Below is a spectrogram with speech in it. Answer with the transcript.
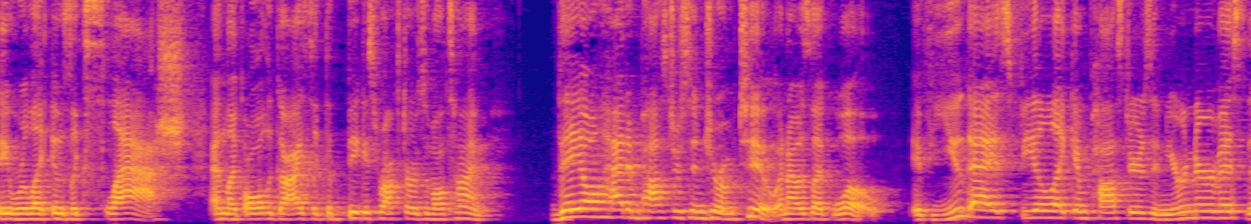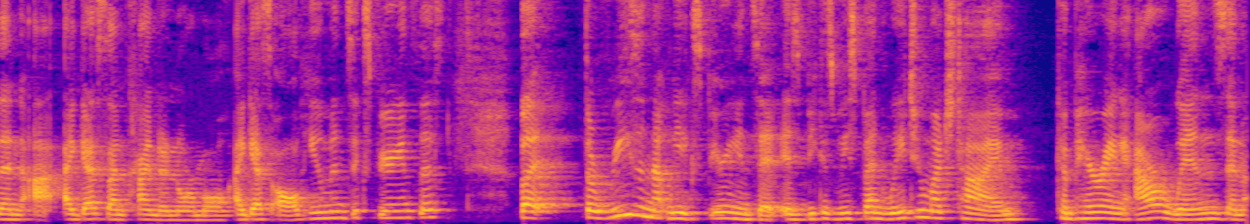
they were like, it was like Slash and like all the guys, like the biggest rock stars of all time they all had imposter syndrome too. And I was like, whoa, if you guys feel like imposters and you're nervous, then I, I guess I'm kind of normal. I guess all humans experience this. But the reason that we experience it is because we spend way too much time comparing our wins and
